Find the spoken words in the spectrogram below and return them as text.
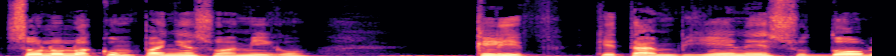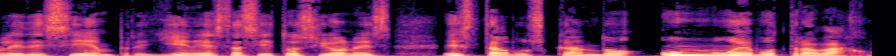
solo lo acompaña su amigo, Cliff, que también es su doble de siempre y en estas situaciones está buscando un nuevo trabajo.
